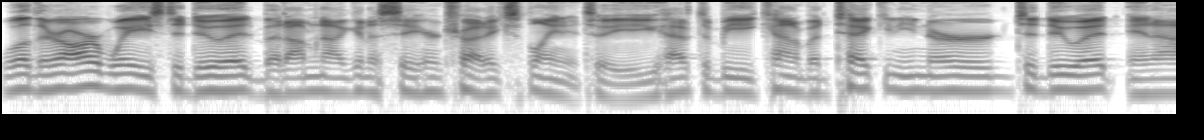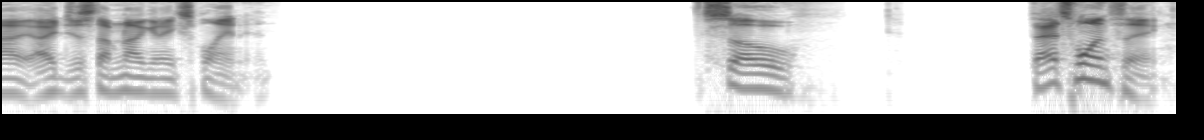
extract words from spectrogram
Well, there are ways to do it, but I'm not going to sit here and try to explain it to you. You have to be kind of a techie nerd to do it, and I, I just I'm not going to explain it. So that's one thing.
